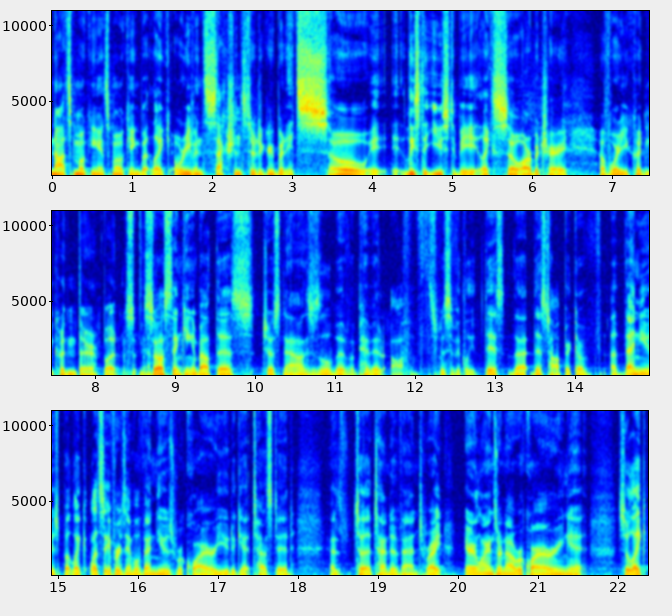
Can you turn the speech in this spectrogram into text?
not smoking and smoking but like or even sections to a degree but it's so it, at least it used to be like so arbitrary of where you could and couldn't there but So, yeah. so I was thinking about this just now. This is a little bit of a pivot off of specifically this that this topic of, of venues. But like, let's say for example, venues require you to get tested as to attend an event, right? Airlines are now requiring it. So like,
